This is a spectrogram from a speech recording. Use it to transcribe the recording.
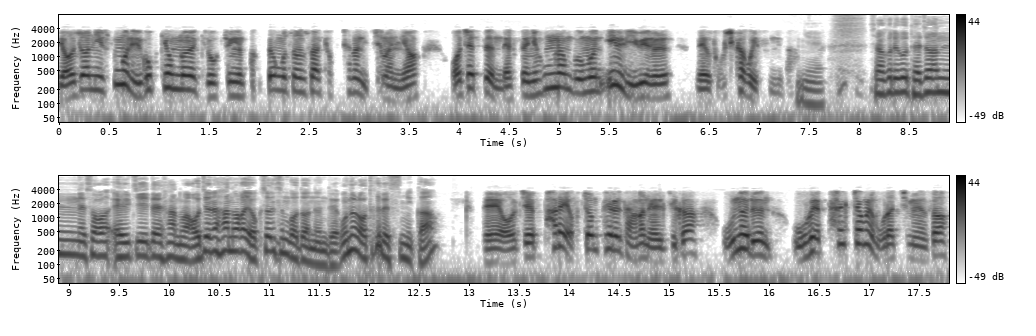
여전히 27개 홈런을 기록 중인 박병호 선수와 격차는 있지만요. 어쨌든 넥센이 홈런 부문 1, 2위를 네, 독식하고 있습니다. 예. 자, 그리고 대전에서 LG 대 한화. 어제는 한화가 역전승 거뒀는데 오늘 어떻게 됐습니까? 네, 어제 8회 역전패를 당한 LG가 오늘은 5회 8점을 몰아치면서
